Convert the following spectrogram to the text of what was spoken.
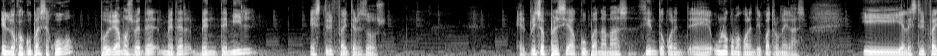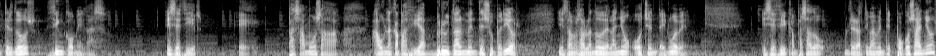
en lo que ocupa ese juego podríamos meter, 20.000 Street Fighters 2. El Prince of Persia ocupa nada más 1,44 eh, megas y el Street Fighter 2 5 megas. Es decir, eh, pasamos a a una capacidad brutalmente superior. Y estamos hablando del año 89. Es decir, que han pasado relativamente pocos años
